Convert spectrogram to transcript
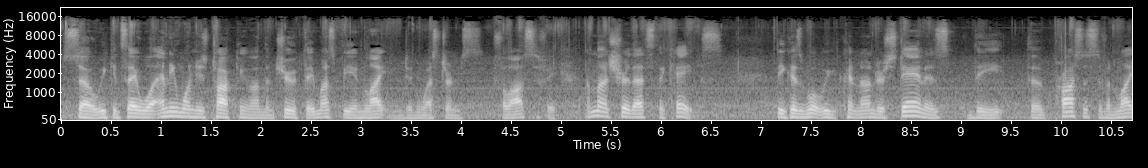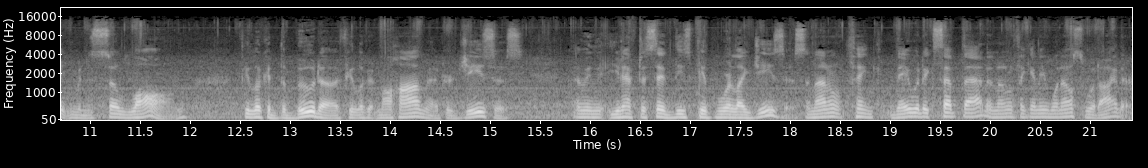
So we could say, well, anyone who's talking on the truth, they must be enlightened in Western philosophy. I'm not sure that's the case, because what we can understand is the the process of enlightenment is so long. If you look at the Buddha, if you look at Muhammad or Jesus, I mean, you'd have to say these people were like Jesus, and I don't think they would accept that, and I don't think anyone else would either.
